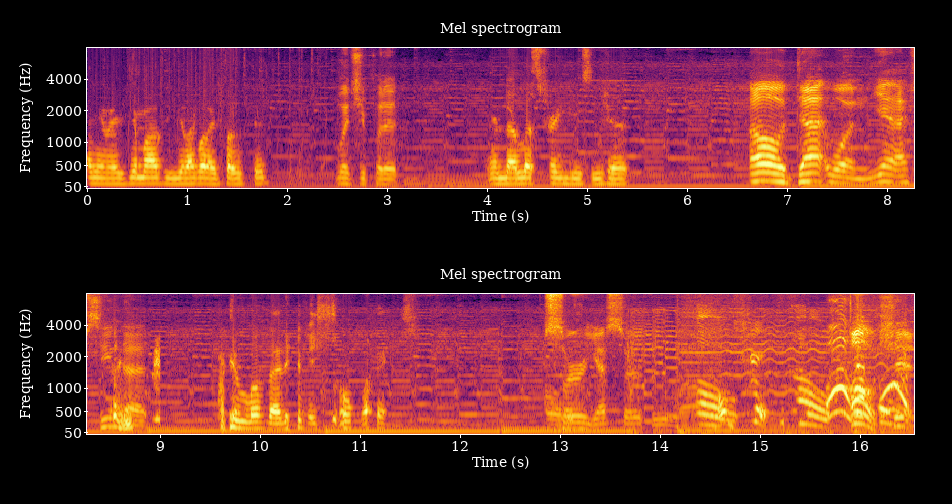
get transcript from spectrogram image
Anyways, Yomasi, you like what I posted? Where'd you put it? In the uh, Let's Train DC shit. Oh, that one. Yeah, I've seen that. I love that image so much. sir, yes, sir. Ooh, wow. Oh, shit! no! Oh, shit.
